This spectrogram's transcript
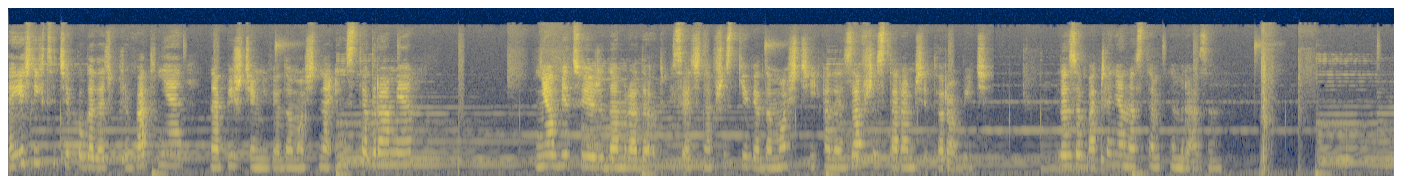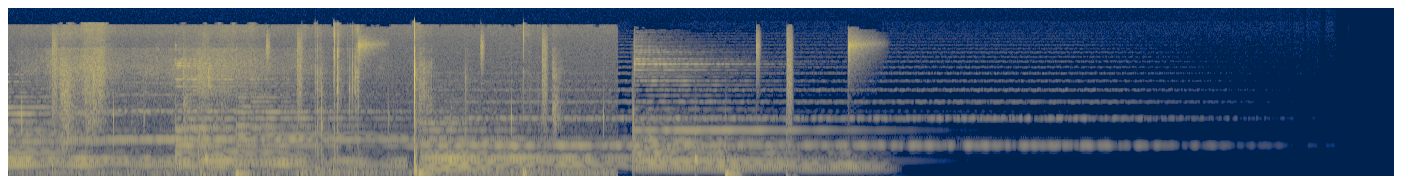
A jeśli chcecie pogadać prywatnie, napiszcie mi wiadomość na Instagramie nie obiecuję, że dam radę odpisać na wszystkie wiadomości, ale zawsze staram się to robić. Do zobaczenia następnym razem.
